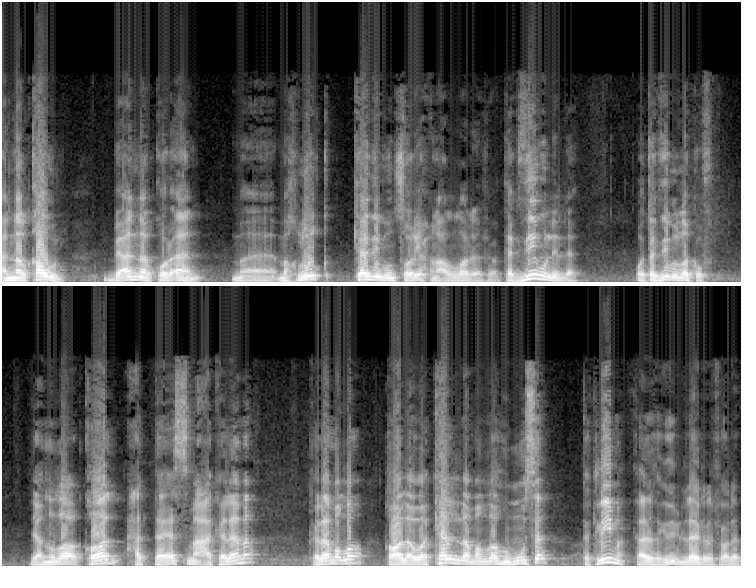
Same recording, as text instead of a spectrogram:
أن القول بأن القرآن م- مخلوق كذب صريح على الله وعلا تكذيب لله وتكذيب الله كفر. لأن الله قال حتى يسمع كلام كلام الله. قال وكلم الله موسى تكليما. فهذا تكذيب لله جل وعلا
